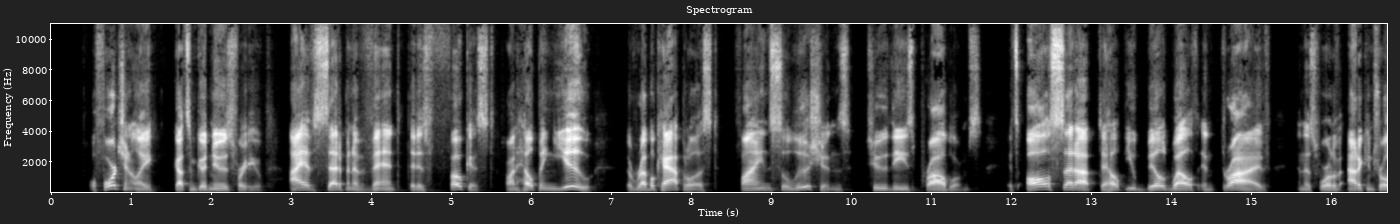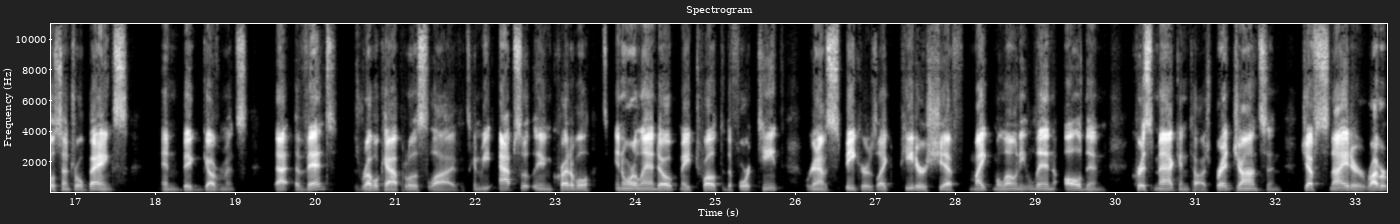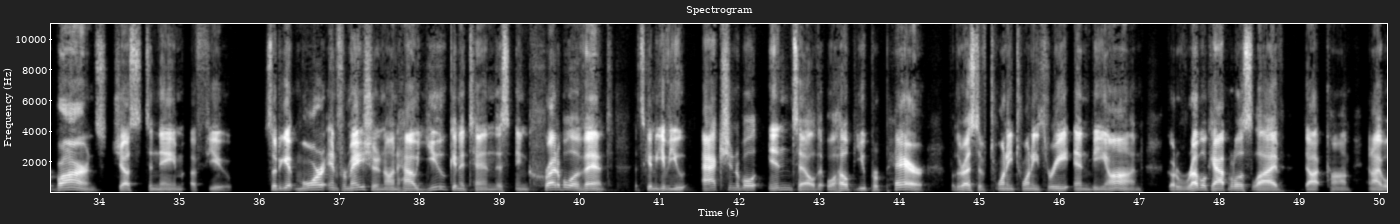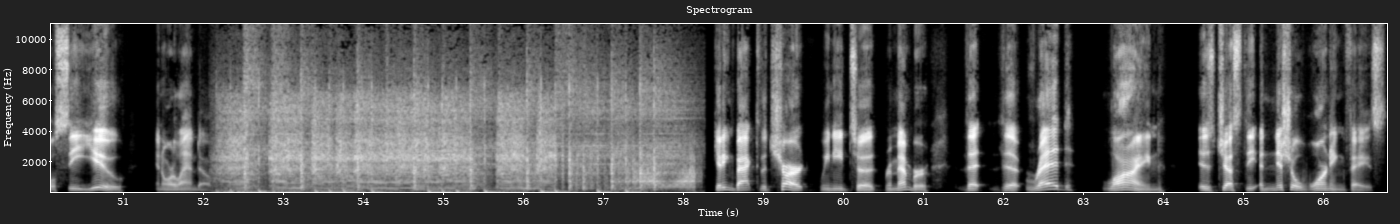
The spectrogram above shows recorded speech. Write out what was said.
Well, fortunately, got some good news for you. I have set up an event that is focused on helping you, the rebel capitalist, finds solutions to these problems. It's all set up to help you build wealth and thrive in this world of out of control central banks and big governments. That event is Rebel Capitalists Live. It's going to be absolutely incredible. It's in Orlando, May 12th to the 14th. We're going to have speakers like Peter Schiff, Mike Maloney, Lyn Alden, Chris MacIntosh, Brent Johnson, Jeff Snider, Robert Barnes, just to name a few. So, to get more information on how you can attend this incredible event that's going to give you actionable intel that will help you prepare for the rest of 2023 and beyond, go to rebelcapitalistlive.com and I will see you in Orlando. Getting back to the chart, we need to remember that the red line is just the initial warning phase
